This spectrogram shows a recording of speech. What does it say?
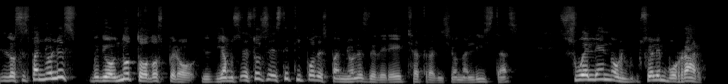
los españoles, digo, no todos, pero digamos, estos, este tipo de españoles de derecha tradicionalistas suelen, suelen borrar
